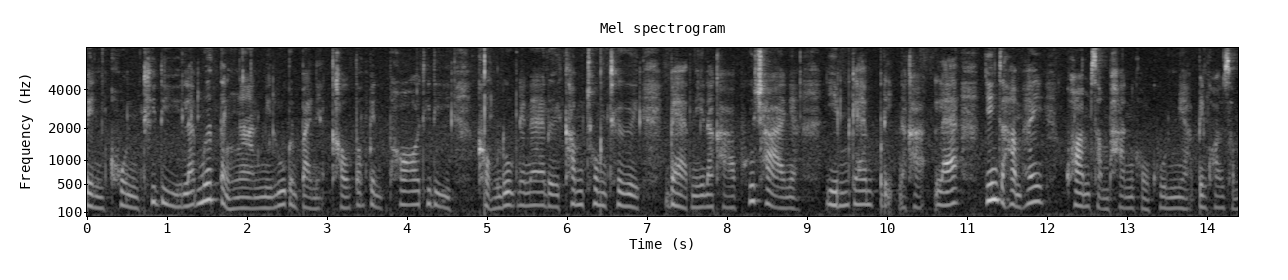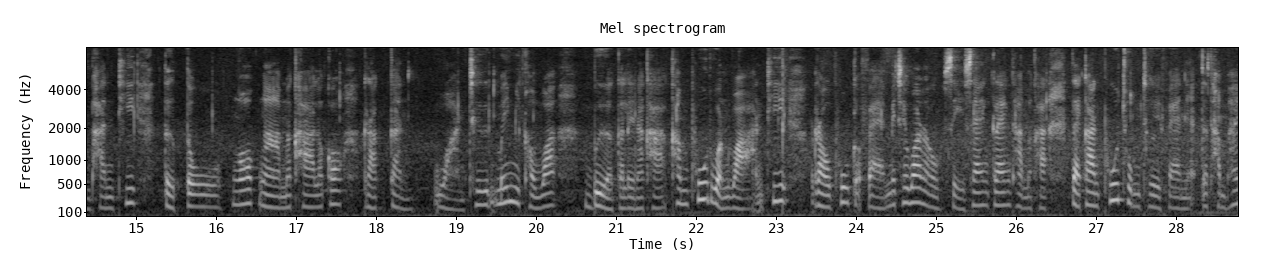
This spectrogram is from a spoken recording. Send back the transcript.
เป็นคนที่ดีและเมื่อแต่งงานมีลูกกันไปเนี่ยเขาต้องเป็นพ่อที่ดีของลูกแน่ๆเลยคำชมเชยแบบนี้นะคะ ผู้ชายเนี่ยยิ้มแก้มปรินะคะ และยิ่งจะทำให้ความสัมพันธ์ของคุณเนี่ยเป็นความสัมพันธ์ที่เติบโตงอกงามนะคะ แล้วก็รักกันหวานชื่น ไม่มีคำว่าเบื่อกันเลยนะคะคำพูดหวานๆที่เราพูดกับแฟน ไม่ใช่ว่าเราเสแสร้งแกล้งทำนะคะ แต่การพูดชมเชยแฟนเนี่ยจะทำให้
